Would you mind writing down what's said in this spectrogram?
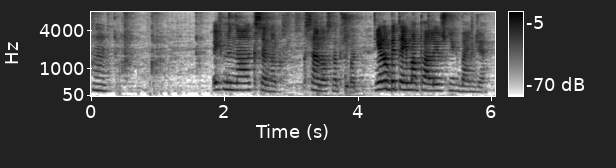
Hmm. Wejdźmy na Xenok. Xenos na przykład. Nie lubię tej mapy, ale już niech będzie.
